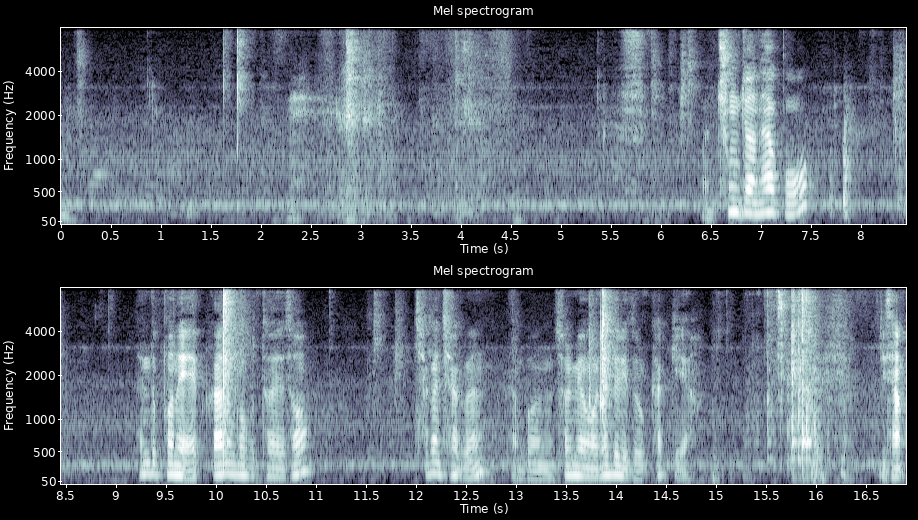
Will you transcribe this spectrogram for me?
음. 네. 어, 충전하고 핸드폰에 앱 까는 것부터 해서 차근차근 한번 설명을 해드리도록 할게요. 이상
